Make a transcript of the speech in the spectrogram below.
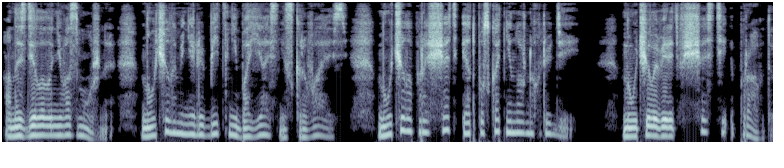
Она сделала невозможное, научила меня любить, не боясь, не скрываясь, научила прощать и отпускать ненужных людей, научила верить в счастье и правду.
